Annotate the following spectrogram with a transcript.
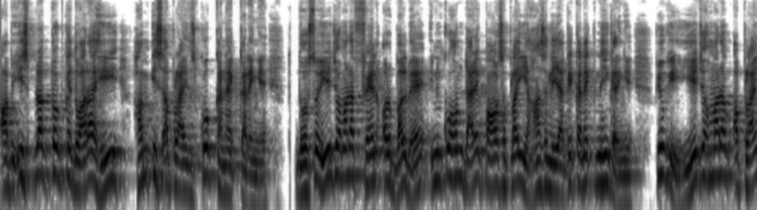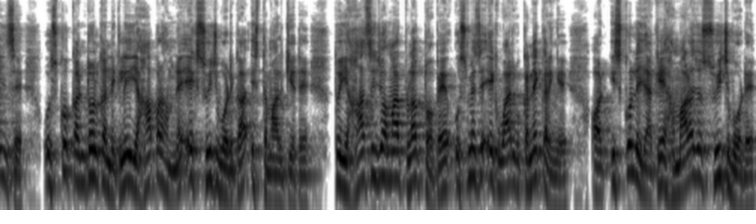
अब इस प्लग टॉप के द्वारा ही हम इस अप्लायंस को कनेक्ट करेंगे। दोस्तों, ये जो हमारा फ़ैन और बल्ब है, इनको हम डायरेक्ट पावर सप्लाई यहाँ से ले जाके कनेक्ट नहीं क्योंकि ये जो हमारा अप्लायंस है, उसको कंट्रोल करने के लिए यहाँ पर हमने एक स्विच बोर्ड का इस्तेमाल किए थे। तो यहाँ से जो हमारा प्लग टॉप है, उसमें से एक वायर को कनेक्ट करेंगे और इसको ले जाके हमारा जो स्विच बोर्ड है,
